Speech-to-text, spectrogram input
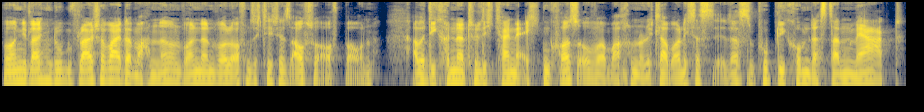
Wir wollen die gleichen Ruben Fleischer weitermachen, ne? Und wollen dann wohl offensichtlich das auch so aufbauen. Aber die können natürlich keine echten Crossover machen. Und ich glaube auch nicht, dass, ein Publikum das dann merkt.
